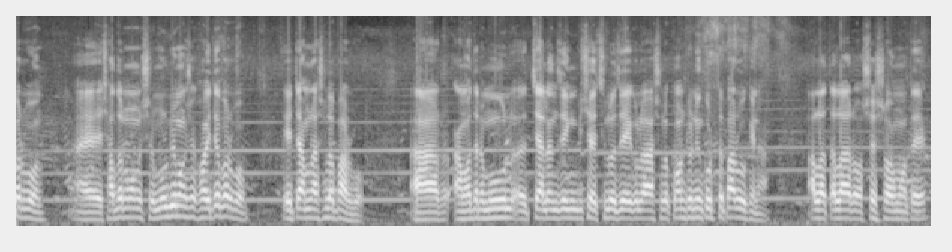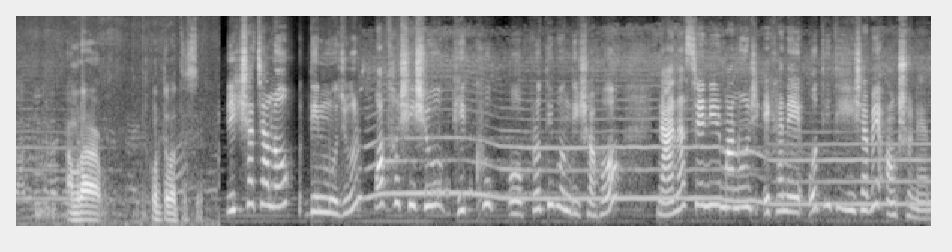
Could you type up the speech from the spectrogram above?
পারব সাধারণ মানুষের মুরগির মাংস খাওয়াইতে পারব, এটা আমরা আসলে পারব। আর আমাদের মূল চ্যালেঞ্জিং বিষয় ছিল যে এগুলো আসলে কন্টিনিউ করতে পারব কিনা, আল্লাহ তালার অশেষ সহমতে আমরা করতে পারতেছি। রিক্সা চালক দিনমজুর, পথ শিশু, ভিক্ষুক ও প্রতিবন্ধী সহ নানা শ্রেণির মানুষ এখানে অতিথি হিসাবে অংশ নেন।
